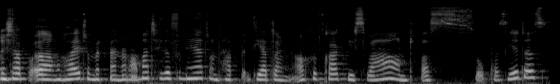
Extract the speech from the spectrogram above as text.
Ich habe ähm, heute mit meiner Mama telefoniert und hab, die hat dann auch gefragt, wie es war und was so passiert ist.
